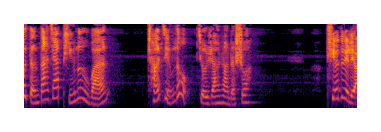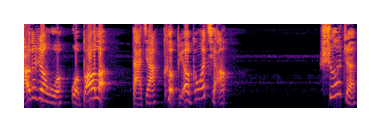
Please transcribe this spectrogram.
不等大家评论完，长颈鹿就嚷嚷着说：“贴对联的任务我包了，大家可不要跟我抢。”说着，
